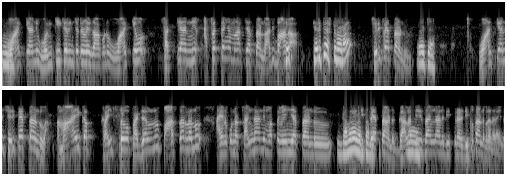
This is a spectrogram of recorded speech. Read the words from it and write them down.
వాక్యాన్ని వంకీకరించడమే కాకుండా వాక్యం సత్యాన్ని అసత్యంగా మార్చేస్తాడు. అది బాధ. చెరిపేస్తున్నాడా? చెరిపేస్తాడు. వాక్యాన్ని చెరిపేస్తాడు. అమాయక క్రైస్తవ ప్రజలను పాస్టర్లను ఆయనకున్న సంఘాన్ని మొత్తం ఏం చేస్తాడు? తిప్పేస్తాడు. గలతీ సంఘాన్ని తిప్పినాడు. తిప్పుతాడు బ్రదర్ ఆయన.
